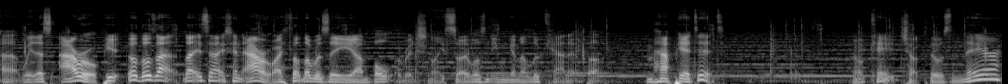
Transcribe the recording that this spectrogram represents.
Uh, wait, that's arrow. Oh, those that that is actually an arrow. I thought that was a uh, bolt originally, so I wasn't even gonna look at it. But I'm happy I did. Okay, chuck those in there.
